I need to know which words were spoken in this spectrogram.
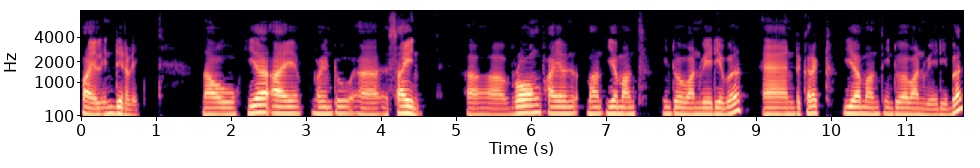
file in data now here I am going to assign wrong file month year month into a one variable and the correct year month into a one variable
